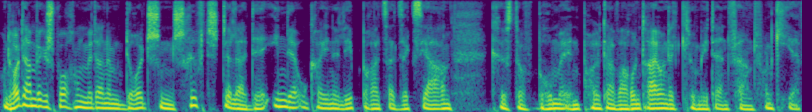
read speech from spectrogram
Und heute haben wir gesprochen mit einem deutschen Schriftsteller, der in der Ukraine lebt, bereits seit sechs Jahren. Christoph Brumme in Poltawa, rund 300 Kilometer entfernt von Kiew.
